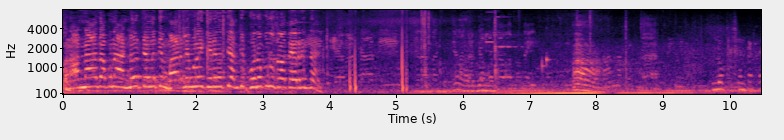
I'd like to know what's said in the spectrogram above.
पण अण्णा आज आपण आणलं त्यांना ते मारल्यामुळे गेले होते. आमचे फोन पण उचला तयार नाहीत ना. हा. लोकेशन टाका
